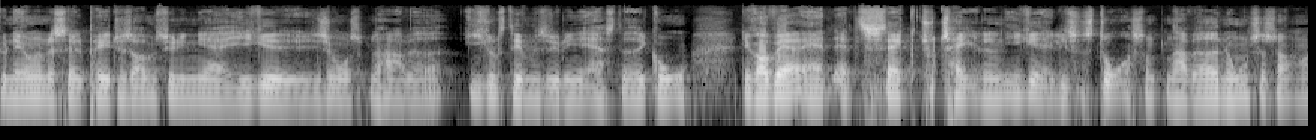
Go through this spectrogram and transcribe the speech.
du nævner det selv, Patriots offensive linje er ikke lige så god, som den har været. Eagles defensive linje er stadig god. Det kan godt være, at, at sack-totalen ikke er lige så stor, som den har været i nogle sæsoner.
